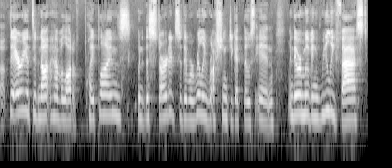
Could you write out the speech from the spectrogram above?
uh, the area did not have a lot of pipelines when this started, so they were really rushing to get those in, and they were moving really fast.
